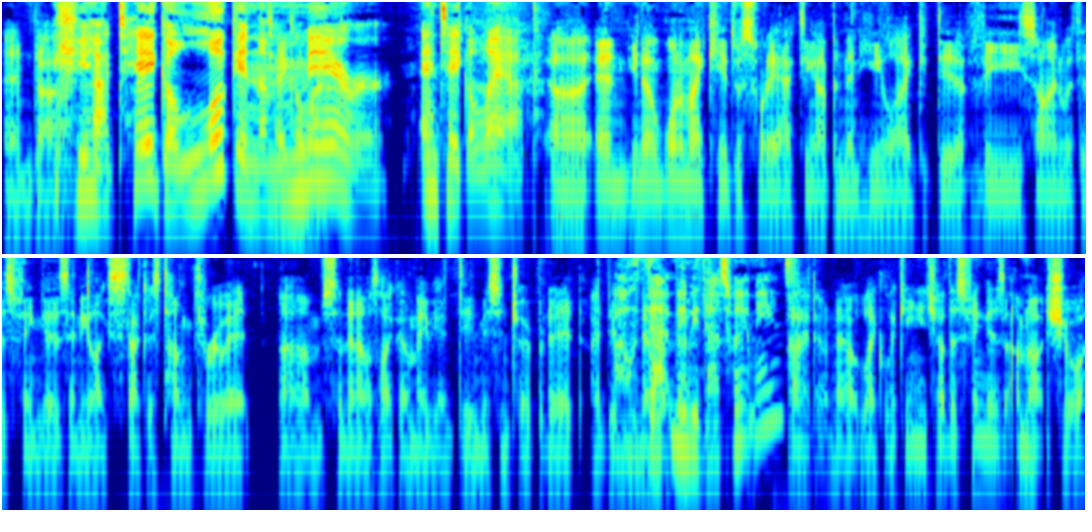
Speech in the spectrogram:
And uh, yeah, take a look in the mirror and take a lap. Uh, and you know, one of my kids was sort of acting up, and then he like did a V sign with his fingers, and he like stuck his tongue through it. Um, so then I was like, oh, maybe I did misinterpret it. I didn't Oh, know that maybe that's what it means. I don't know, like licking each other's fingers. I'm not sure.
